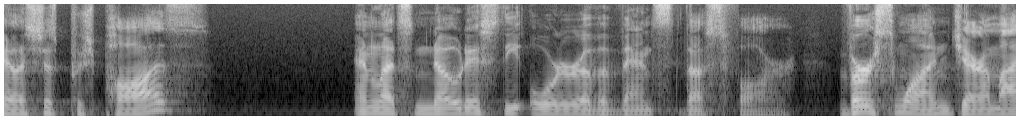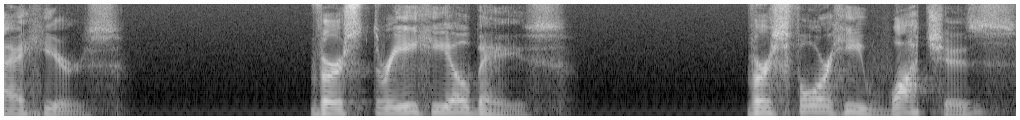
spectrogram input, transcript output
Okay, let's just push pause and let's notice the order of events thus far. Verse 1, Jeremiah hears. Verse 3, he obeys. Verse 4, he watches.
